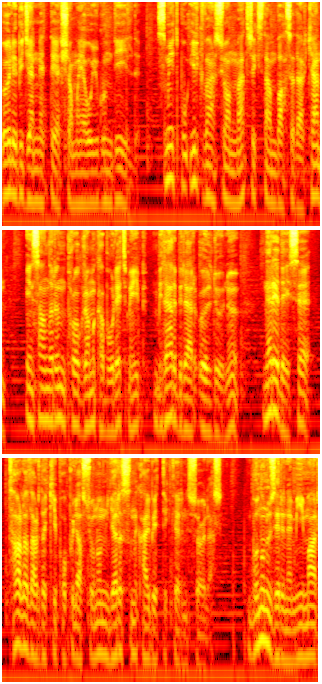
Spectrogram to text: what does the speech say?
böyle bir cennette yaşamaya uygun değildi. Smith bu ilk versiyon Matrix'ten bahsederken insanların programı kabul etmeyip birer birer öldüğünü, neredeyse tarlalardaki popülasyonun yarısını kaybettiklerini söyler. Bunun üzerine mimar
